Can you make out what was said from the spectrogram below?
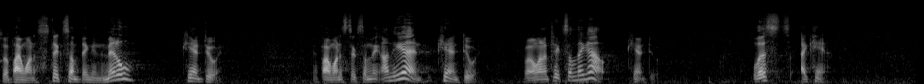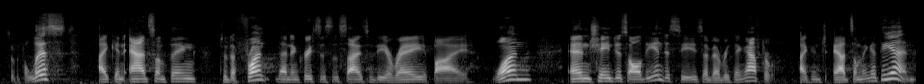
So if I wanna stick something in the middle, can't do it. If I wanna stick something on the end, can't do it. If I wanna take something out, can't do it. Lists, I can't. So with a list, I can add something to the front that increases the size of the array by one, and changes all the indices of everything afterward. I can add something at the end,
